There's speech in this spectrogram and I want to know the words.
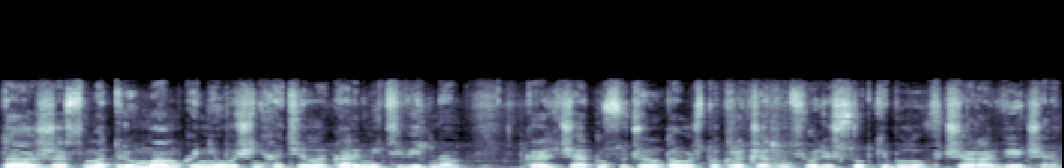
та же, смотрю, мамка не очень хотела кормить, видно, крольчат. Ну, с учетом того, что крольчатам всего лишь сутки было вчера вечером.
